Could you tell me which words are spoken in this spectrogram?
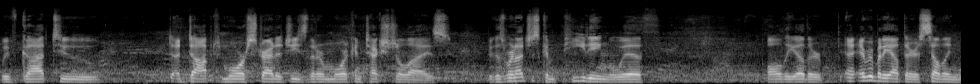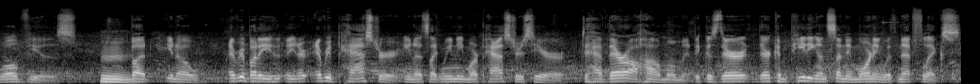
we've got to adopt more strategies that are more contextualized. Because we're not just competing with all the other everybody out there is selling worldviews. Hmm. but you know everybody you know every pastor you know it's like we need more pastors here to have their aha moment because they're they're competing on sunday morning with netflix.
